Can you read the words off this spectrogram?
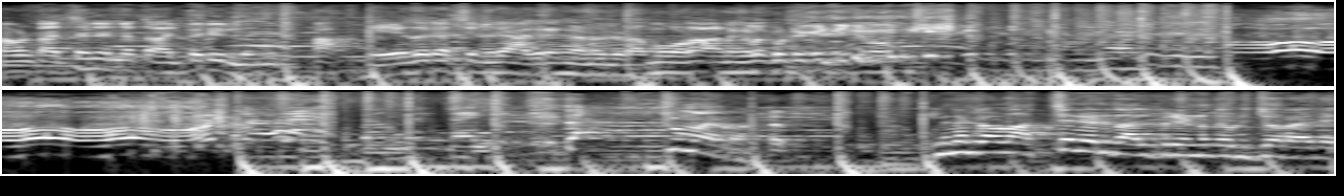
അവളുടെ അച്ഛൻ എന്നെ താല്പര്യമില്ലെന്ന് ആ ഏതൊരു അച്ഛനൊരു ആഗ്രഹം കാണുമല്ലോ മോളെ ആണുങ്ങളെ കൊണ്ട് കെട്ടിക്കണോ. നിനക്ക് അവളെ അച്ഛനെ ഒരു താല്പര്യം ഉണ്ടെന്ന് വിളിച്ചു പറയാനേ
